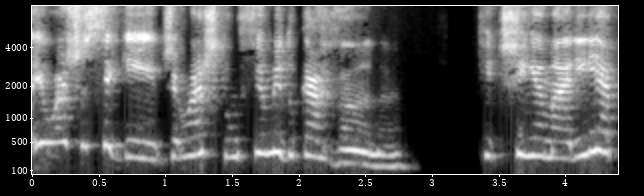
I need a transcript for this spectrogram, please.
Eu acho o seguinte, eu acho que um filme do Carvana, que tinha Marília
